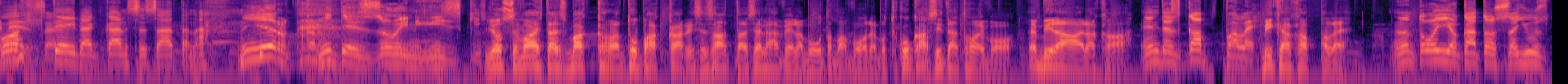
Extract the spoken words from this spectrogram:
Voi edessä. teidän kanssa, saatana. No Jörkka, miten Soini iski? Jos se vaihtaisi makkaran tupakkaan, niin se saattaisi elää vielä muutaman vuoden, mutta kuka sitä toivoo? En minä ainakaan. Entäs kappale? Mikä kappale? No toi, joka tossa just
